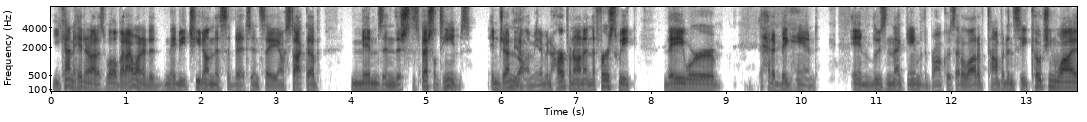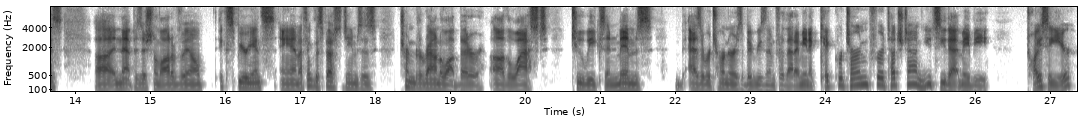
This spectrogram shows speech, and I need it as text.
you kind of hit it on as well. But I wanted to maybe cheat on this a bit and say, you know, stock up Mims and just the special teams in general. Yeah. I mean, I've been harping on it. In the first week, they were had a big hand in losing that game, but the Broncos had a lot of competency coaching wise uh, in that position, a lot of you know experience, and I think the special teams has turned it around a lot better uh, the last two weeks. And Mims as a returner is a big reason for that. I mean, a kick return for a touchdown, you'd see that maybe twice a year,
